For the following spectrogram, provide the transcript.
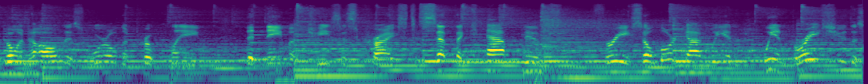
to go into all this and proclaim the name of Jesus Christ, to set the captive free. So, Lord God, we, we embrace you this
